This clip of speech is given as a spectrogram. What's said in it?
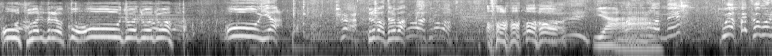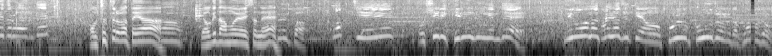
오, 두 마리 들어갔고. 오, 좋아, 좋아, 좋아. 오, 야. 들어봐, 들어봐. 들어와, 들어와. 어, 아, 야. 들어갔네? 뭐야, 한 마리 들어갔는데? 엄청 들어갔다, 야. 아, 여기 다 모여 있었네. 그러니까. 꺽지, 어, 쉬리 기름 중인데, 이거는 살려줄게요. 보호, 보호종입니다, 보호종.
